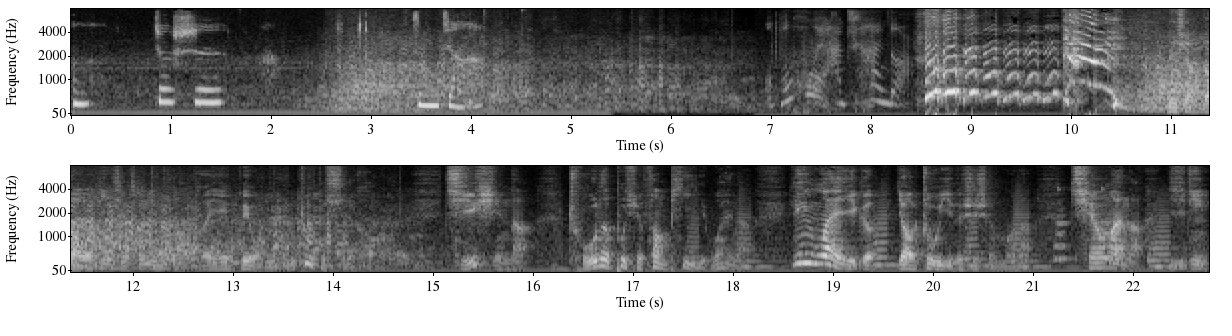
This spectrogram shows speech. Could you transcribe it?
嗯，就是怎么讲啊？我不会啊，亲爱的。想到我冰雪聪明的老婆也有被我难住的时候。其实呢，除了不许放屁以外呢，另外一个要注意的是什么呢？千万呢，一定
